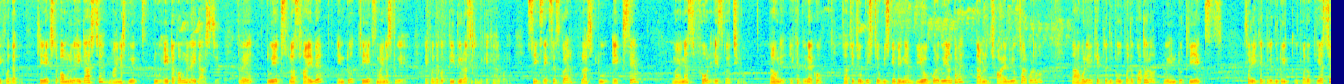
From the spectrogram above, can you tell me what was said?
এরপর দেখো থ্রি এক্সটা কমন নিলে এইটা আসছে মাইনাস টু এক্স টু এটা কমন নিলে এটা আসছে। তাহলে টু এক্স প্লাস ফাইভে into three x minus two a এরপর দেখো তৃতীয় রাশিটার দিকে খেয়াল করে six x square plus two এক্সে মাইনাস ফোর এ স্কোয়ার ছিল। তাহলে এক্ষেত্রে দেখো চারশো চব্বিশ, চব্বিশকে ভেঙে বিয়োগ করে দুই আনতে হবে, তার মানে ছয় বিয়োগ চার করে দেবো। তাহলে এক্ষেত্রে দুটো উৎপাদক কত হলো? Two into three x sorry এক্ষেত্রে দুটো উৎপাদক কী আসছে?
